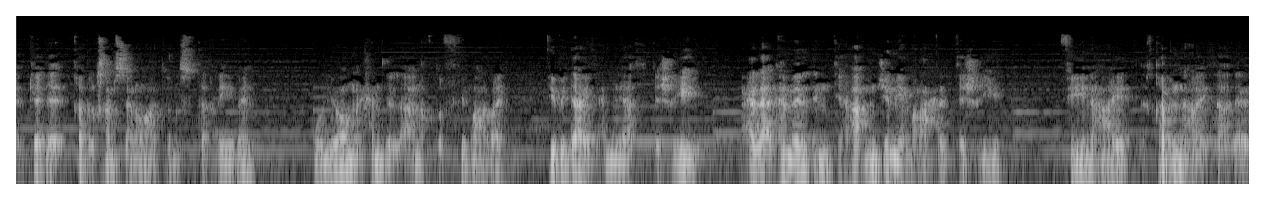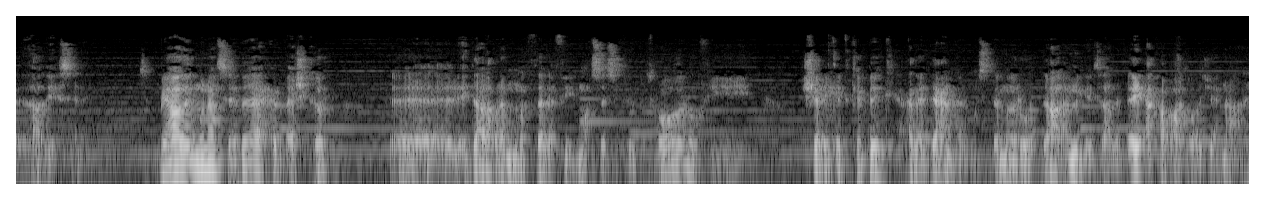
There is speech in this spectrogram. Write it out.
ابتدأ قبل خمس سنوات ونصف تقريبا. واليوم الحمد لله نقطف ثماره في بداية عمليات التشغيل على أمل انتهاء من جميع مراحل التشغيل في نهاية قبل نهاية هذه السنة. بهذه المناسبة أحب أشكر آه، الإدارة الممثلة في مؤسسة البترول وفي شركة كيبك على دعمها المستمر والدائم لإزالة أي عقبات واجهناها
